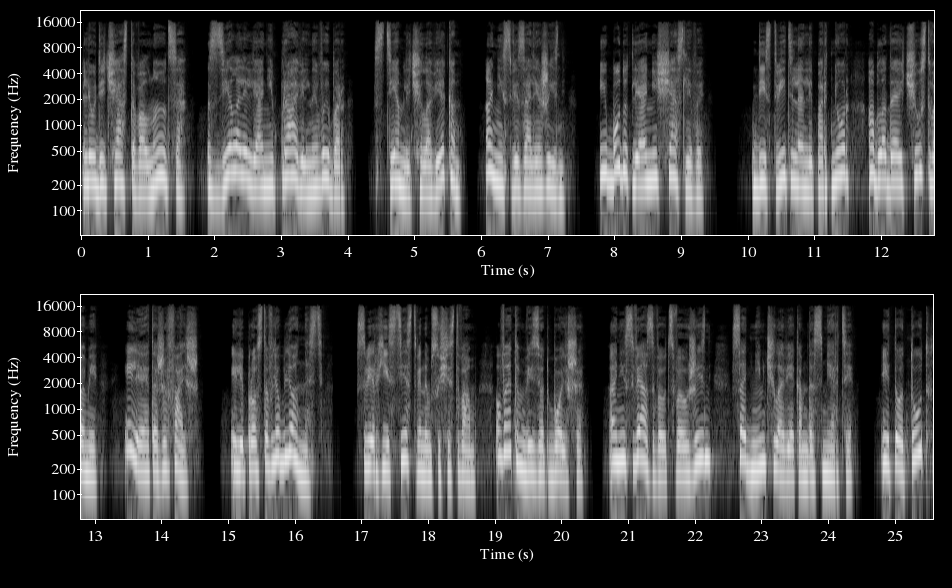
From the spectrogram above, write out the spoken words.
Люди часто волнуются, сделали ли они правильный выбор, с тем ли человеком они связали жизнь, и будут ли они счастливы. Действительно ли партнер обладает чувствами, или это же фальшь, или просто влюбленность. Сверхъестественным существам в этом везет больше — они связывают свою жизнь с одним человеком до смерти. И то тут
